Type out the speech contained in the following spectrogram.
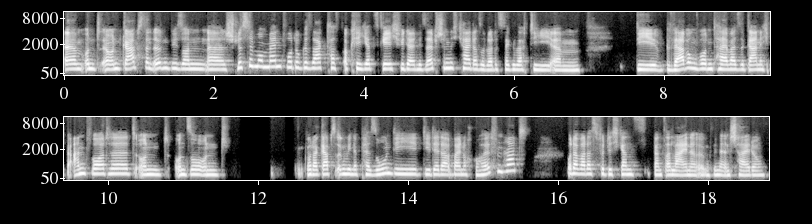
Ähm, und äh, und gab es dann irgendwie so einen äh, Schlüsselmoment, wo du gesagt hast, okay, jetzt gehe ich wieder in die Selbstständigkeit? Also du hattest ja gesagt, die, ähm, die Bewerbungen wurden teilweise gar nicht beantwortet und, und so. Und oder gab es irgendwie eine Person, die, die dir dabei noch geholfen hat? Oder war das für dich ganz, ganz alleine irgendwie eine Entscheidung?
